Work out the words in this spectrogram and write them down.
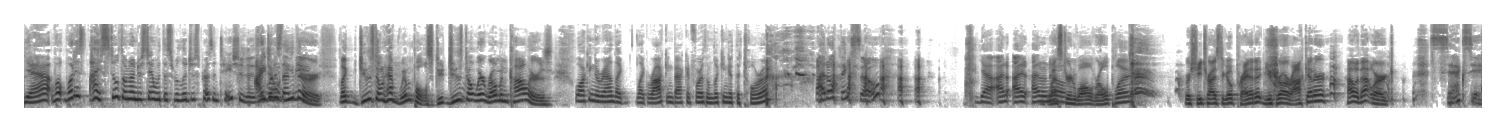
yeah. Well, what is? I still don't understand what this religious presentation is. I does don't either. mean? Like Jews don't have wimples. Jew- Jews don't wear Roman collars. Walking around like like rocking back and forth and looking at the Torah. I don't think so. Yeah, I, I, I don't know. Western Wall role play, where she tries to go pray at it and you throw a rock at her. How would that work? Sexy.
